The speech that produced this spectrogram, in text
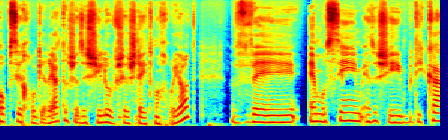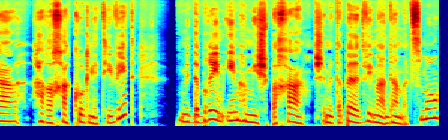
או פסיכוגריאטר, שזה שילוב של שתי התמחויות, והם עושים איזושהי בדיקה, הערכה קוגניטיבית, מדברים עם המשפחה שמטפלת ועם האדם עצמו,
